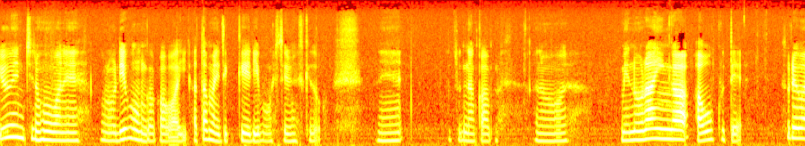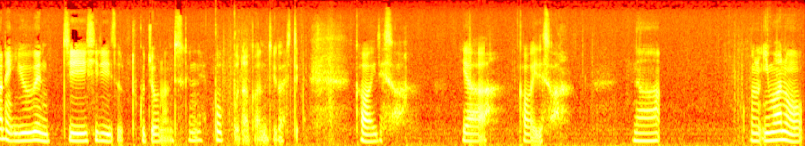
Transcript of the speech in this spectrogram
遊園地の方はねこのリボンが可愛い。頭にでっけえリボンしてるんですけど。ね。ちょっとなんかあのー、目のラインが青くてそれはね遊園地シリーズの特徴なんですけどね。ポップな感じがして。可愛いですわ。いやー可愛いですわ。な。この今の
